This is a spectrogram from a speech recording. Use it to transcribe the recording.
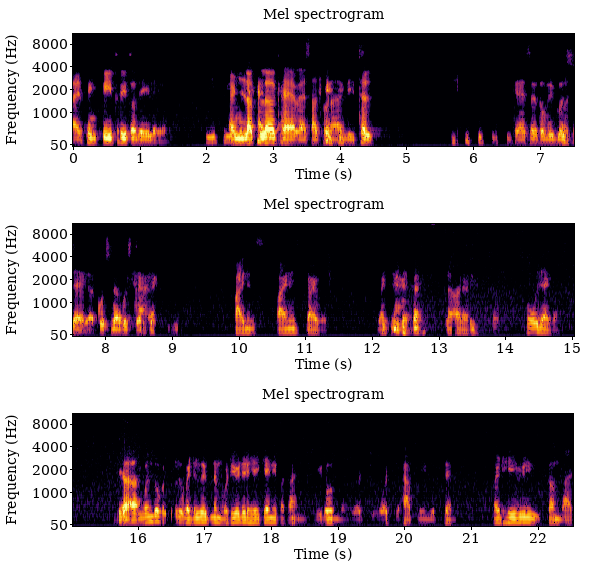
I think P3 तो ले ही लेगा। एंड लक लक है वैसा थोड़ा लीथल कैसे तो भी घुस जाएगा कुछ ना कुछ करके। फाइनेंस फाइनेंस ड्राइवर हो। जाएगा। या। इवन दो वेटल इतना मोटिवेटेड है क्या नहीं पता नहीं। We don't know what what's happening with him but he will come back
